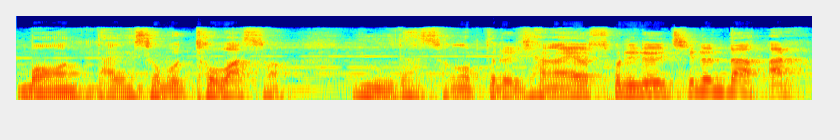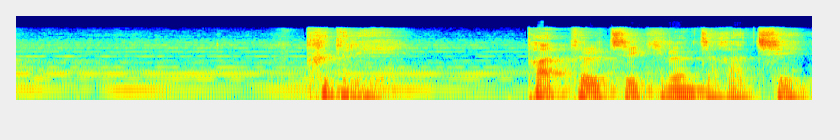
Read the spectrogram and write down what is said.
먼 땅에서부터 와서 유다 성읍들을 향하여 소리를 지른다 하라. 그들이 밭을 지키는 자같이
